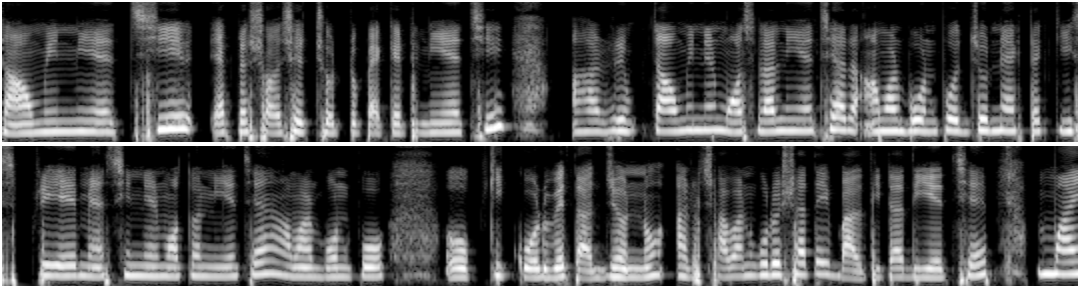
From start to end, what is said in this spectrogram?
চাউমিন নিয়েছি, একটা সসের ছোট্ট প্যাকেট নিয়েছি। আর চাউমিনের মশলা নিয়েছে আর আমার বোনপোর জন্য একটা কি স্প্রে মেশিনের মতো নিয়েছে। আমার বোনপো ও কী করবে তার জন্য। আর সাবান গুঁড়োর সাথে এই বালতিটা দিয়েছে। মাই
